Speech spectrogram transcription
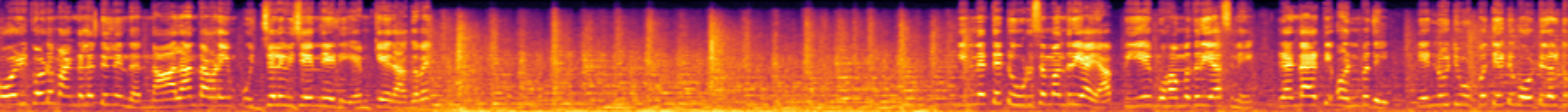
കോഴിക്കോട് മണ്ഡലത്തിൽ നിന്ന് നാലാം തവണയും ഉജ്ജ്വല വിജയം നേടി എം കെ രാഘവൻ. മന്ത്രിയായ പി എ മുഹമ്മദ് റിയാസിനെ രണ്ടായിരത്തി ഒൻപതിൽ എണ്ണൂറ്റി മുപ്പത്തിയെട്ട് വോട്ടുകൾക്ക്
